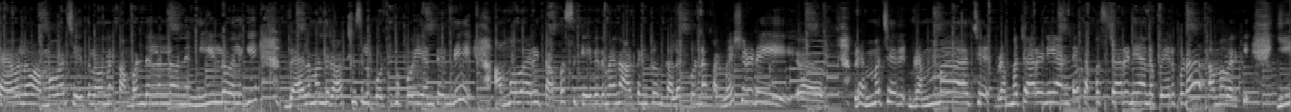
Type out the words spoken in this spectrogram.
కేవలం అమ్మవారి చేతిలో ఉన్న కమండలంలో ఉన్న నీళ్ళు వెలిగి వేల మంది రాక్షసులు కొట్టుకుపోయి అంటే అండి అమ్మవారి తపస్సుకి ఏ విధమైన ఆటంకం కలగకుండా పరమేశ్వరుడి ఆ, బ్రహ్మచరి బ్రహ్మచ బ్రహ్మచారిణి అంటే తపశ్చారిణి అన్న పేరు కూడా అమ్మవారికి. ఈ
